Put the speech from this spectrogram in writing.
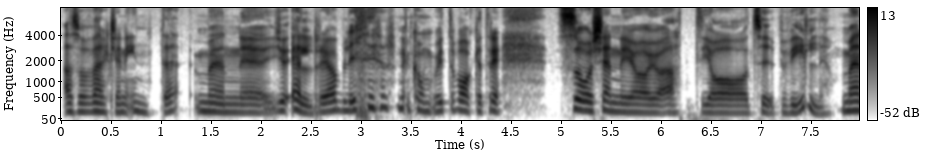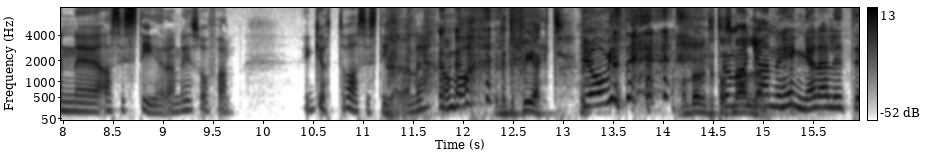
Alltså verkligen inte. Men eh, ju äldre jag blir, nu kommer vi tillbaka till det, så känner jag ju att jag typ vill. Men eh, assisterande i så fall. Det är gött att vara assisterande. Bara... det är lite fegt. Ja visst. Man behöver inte ta smällen. Man kan hänga där lite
